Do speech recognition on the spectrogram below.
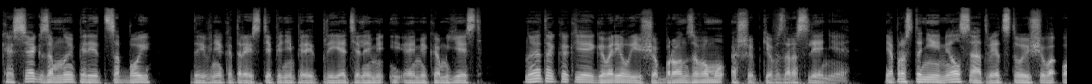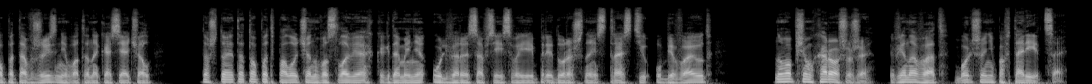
Косяк за мной перед собой, да и в некоторой степени перед приятелями и Эмиком есть. Но это, как я и говорил еще Бронзовому, ошибки взросления. Я просто не имел соответствующего опыта в жизни, вот и накосячил. То, что этот опыт получен в условиях, когда меня ульверы со всей своей придурочной страстью убивают... Ну, в общем, хорош уже. Виноват. Больше не повторится.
